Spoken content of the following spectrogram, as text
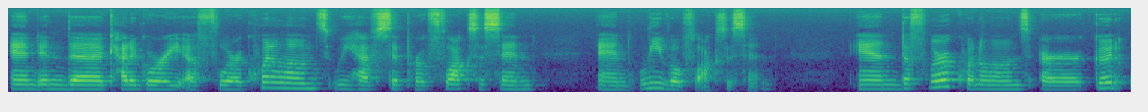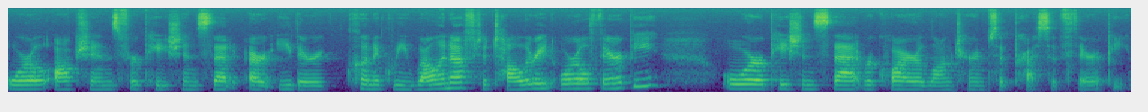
And in the category of fluoroquinolones, we have ciprofloxacin and levofloxacin. And the fluoroquinolones are good oral options for patients that are either clinically well enough to tolerate oral therapy or patients that require long term suppressive therapy.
